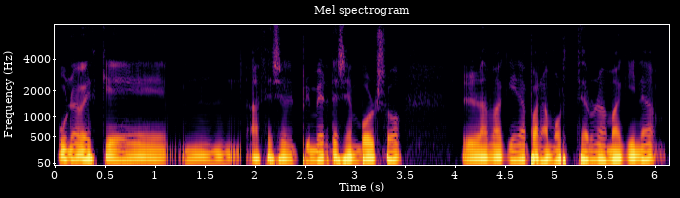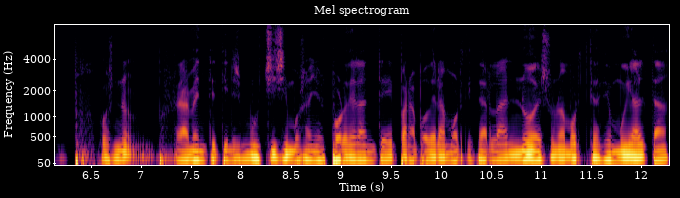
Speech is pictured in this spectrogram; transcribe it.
una vez que mm, haces el primer desembolso, la máquina para amortizar una máquina, pues no, pues realmente tienes muchísimos años por delante para poder amortizarla, no es una amortización muy alta,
